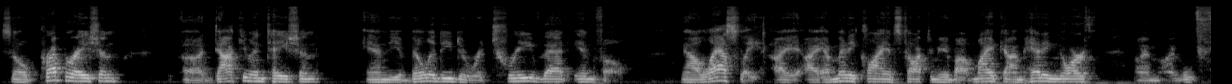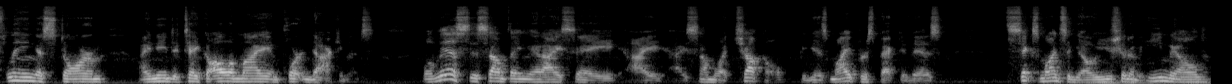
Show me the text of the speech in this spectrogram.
So preparation, uh, documentation, and the ability to retrieve that info. Now, lastly, I, I have many clients talk to me about Mike. I'm heading north. I'm, I'm fleeing a storm. I need to take all of my important documents. Well, this is something that I say I, I somewhat chuckle because my perspective is six months ago, you should have emailed,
